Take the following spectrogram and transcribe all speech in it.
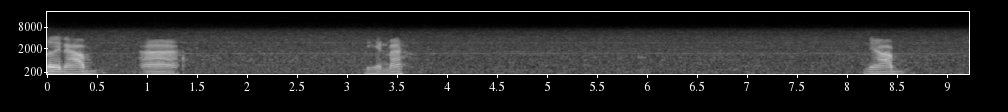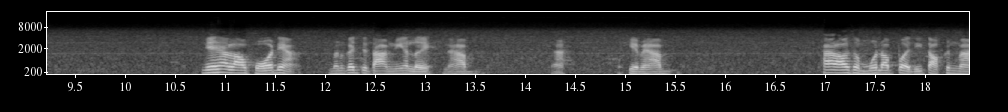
เลยนะครับ อ่า นี่เห็นไหมนี่ครับ นี่ถ้าเราโพสเนี่ย มันก็จะตามนี้เลยนะครับอะโอเคไหมครับ ถ้าเราสมมุติเราเปิดทิกตอกขึ้นมา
